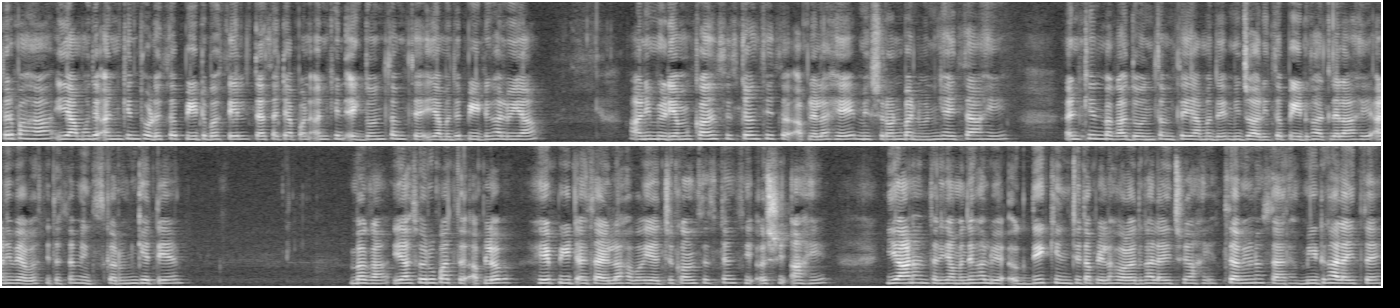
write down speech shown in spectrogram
तर पहा यामध्ये आणखीन थोडंसं पीठ बसेल त्यासाठी आपण आणखीन एक दोन चमचे यामध्ये पीठ घालूया. आणि मीडियम कन्सिस्टन्सीचं आपल्याला हे मिश्रण बनवून घ्यायचं आहे. आणखीन बघा दोन चमचे यामध्ये मी ज्वारीचं पीठ घातलेलं आहे आणि व्यवस्थित असं मिक्स करून घेते. बघा या स्वरूपाचं आपलं हे पीठ असायला हवं याची कन्सिस्टन्सी अशी आहे. यानंतर यामध्ये घालूया अगदी किंचित आपल्याला हळद घालायची आहे. चवीनुसार मीठ घालायचं आहे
